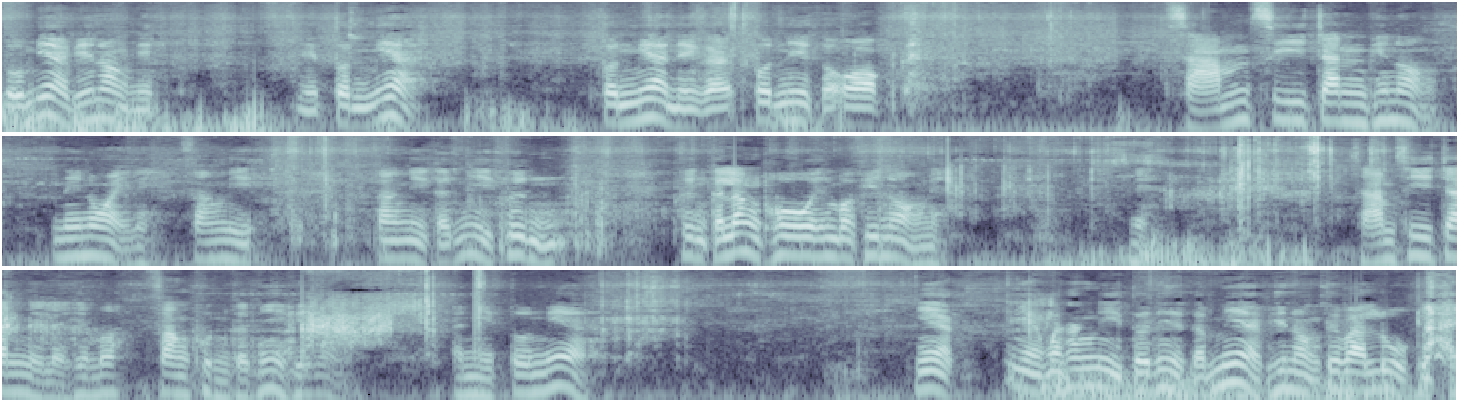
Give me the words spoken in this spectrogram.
ตัวเมียพี่น้องนี่เนี่ยต้นเมียต้นเมียนี่ก็ต้นนี้ก็ออกสามสี่จันพี่น้องน้อยๆนี่ฟังนี่ฟังนี่ก็มีพึ่งพึ่งกำลังโพเห็นบ่พี่น้องนี่นี่สามสี่จันนี่แหละเห็นบ่ฟังผุ่นกับนี่พี่น้องอันนี้ต้นเมีย แงกแงกมาทางนี้ตัวนี้กับเมียพี่น้องแต่ว่าลูกหลาย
